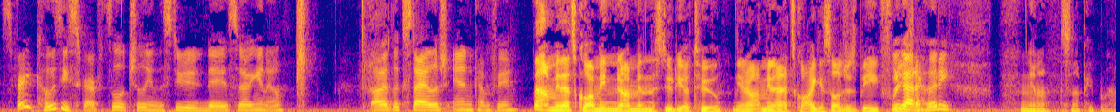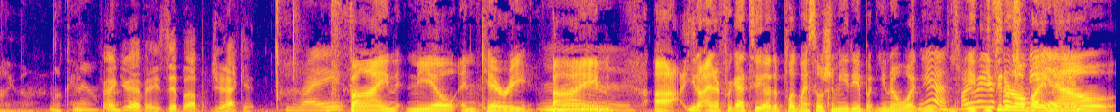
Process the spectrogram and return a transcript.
it's very cozy scarf. It's a little chilly in the studio today, so you know, thought I'd look stylish and comfy. No, I mean that's cool. I mean I'm in the studio too. You know, I mean that's cool. I guess I'll just be free. You got a hoodie, You know, it's not paper running though. Okay. no? Frank, you have a zip up jacket. Right? Fine, Neil and Kari. Fine. Mm. Uh, you know, and I forgot to, uh, to plug my social media, but you know what? Yeah, you- talk if, about if you don't know social by media, now,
